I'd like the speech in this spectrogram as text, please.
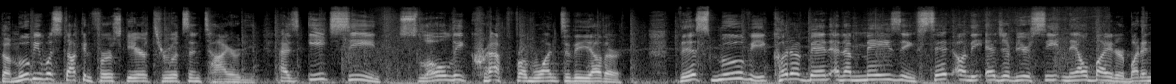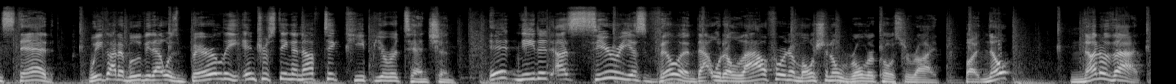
The movie was stuck in first gear through its entirety, as each scene slowly crept from one to the other. This movie could have been an amazing sit on the edge of your seat nail biter, but instead, we got a movie that was barely interesting enough to keep your attention. It needed a serious villain that would allow for an emotional roller coaster ride. But nope, none of that.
